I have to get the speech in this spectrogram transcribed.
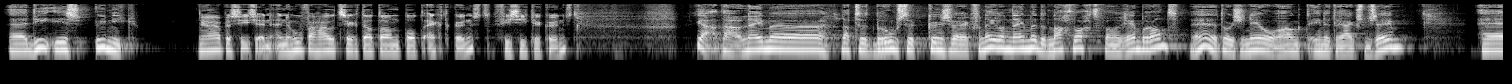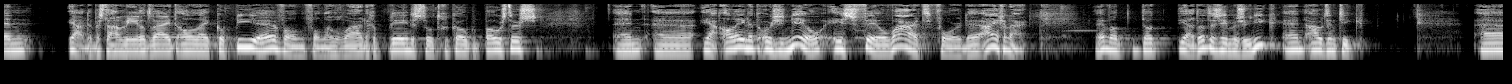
Eh, die is uniek. Ja, precies. En, en hoe verhoudt zich dat dan tot echt kunst, fysieke kunst? Ja, nou, neem, eh, laten we het beroemdste kunstwerk van Nederland nemen, De Nachtwacht van Rembrandt. Het origineel hangt in het Rijksmuseum. En ja, er bestaan wereldwijd allerlei kopieën van, van hoogwaardige prints tot goedkope posters. En eh, ja, alleen het origineel is veel waard voor de eigenaar. Hè, want dat, ja, dat is immers uniek en authentiek. Uh,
